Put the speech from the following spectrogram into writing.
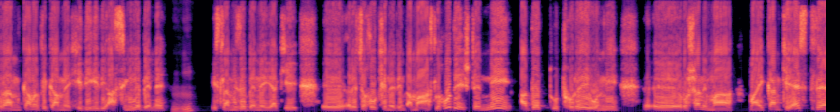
gran game vegame hidi hidi asimile bene իսլամիզե բենե յակի ռեջախո քենևին ամա ասլհոդե իշտե նի ադետ ու թորե ու նի ռոշանը մա մայքան կե էստե դե,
